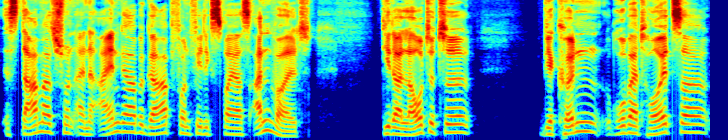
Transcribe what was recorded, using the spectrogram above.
es damals schon eine Eingabe gab von Felix Zweiers Anwalt, die da lautete, wir können Robert Heutzer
